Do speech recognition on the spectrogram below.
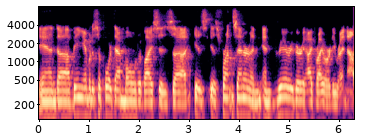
And uh, being able to support that mobile device is, uh, is, is front and center and, and very, very high priority right now.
